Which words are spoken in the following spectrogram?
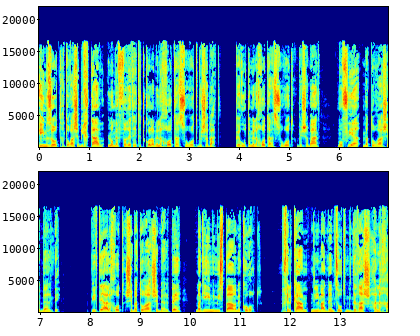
עם זאת, התורה שבכתב לא מפרטת את כל המלאכות האסורות בשבת. פירוט המלאכות האסורות בשבת מופיע בתורה שבעל פה. פרטי ההלכות שבתורה שבעל פה מגיעים ממספר מקורות. חלקם נלמד באמצעות מדרש הלכה.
